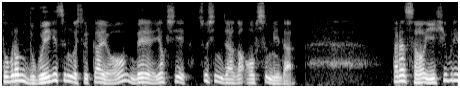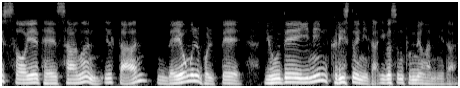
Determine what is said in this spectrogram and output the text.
또 그럼 누구에게 쓰는 것일까요? 네, 역시 수신자가 없습니다. 따라서 이 히브리서의 대상은 일단 내용을 볼 때 유대인인 그리스도인이다. 이것은 분명합니다.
